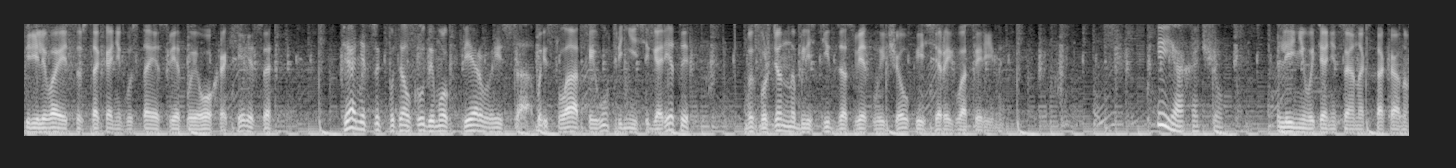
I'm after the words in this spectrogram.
Переливается в стакане густая светлая охра Хереса, тянется к потолку дымок первой, самой сладкой утренней сигареты, возбужденно блестит за светлой челкой серый глаз Ирины. И я хочу. Лениво тянется она к стакану.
